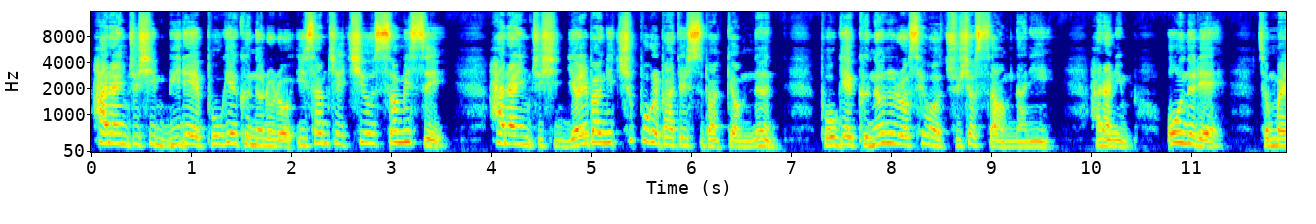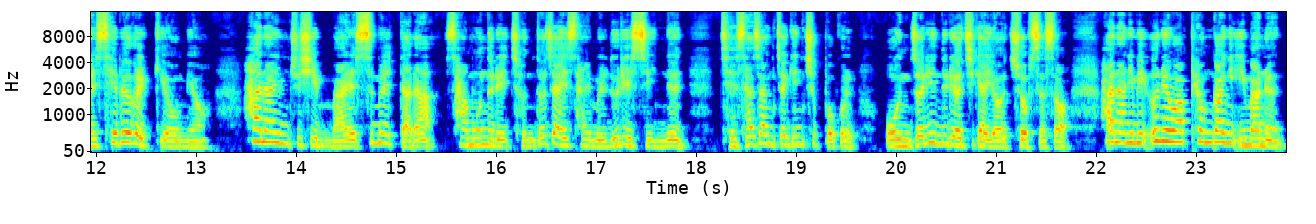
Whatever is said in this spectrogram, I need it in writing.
하나님 주신 미래의 복의 근원으로 237 치유 서미스의 하나님 주신 열방이 축복을 받을 수밖에 없는 복의 근원으로 세워 주셨사옵나니 하나님 오늘의 정말 새벽을 깨우며 하나님 주신 말씀을 따라 사모늘의 전도자의 삶을 누릴 수 있는 제사장적인 축복을 온전히 누려지게 하여 주옵소서. 하나님의 은혜와 평강이 임하는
